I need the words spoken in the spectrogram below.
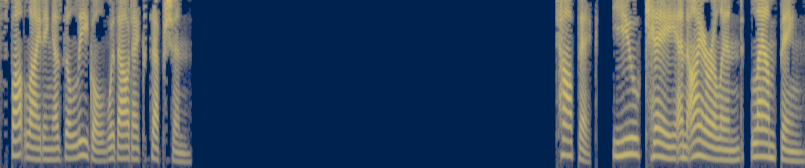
spotlighting is illegal without exception. Topic: UK and Ireland, lamping.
